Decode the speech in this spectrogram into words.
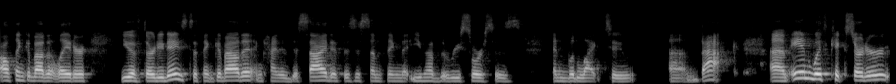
I'll think about it later. You have 30 days to think about it and kind of decide if this is something that you have the resources and would like to um, back. Um, and with kickstarter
